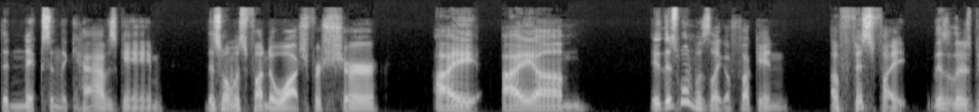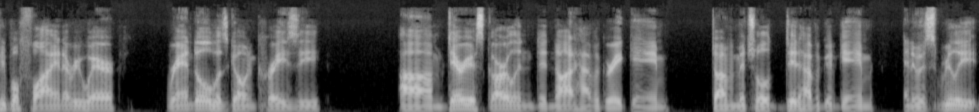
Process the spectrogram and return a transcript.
the Knicks and the Cavs game. This one was fun to watch for sure. I I um, this one was like a fucking a fist fight. This there's people flying everywhere. Randle was going crazy. Um, Darius Garland did not have a great game. Donovan Mitchell did have a good game, and it was really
